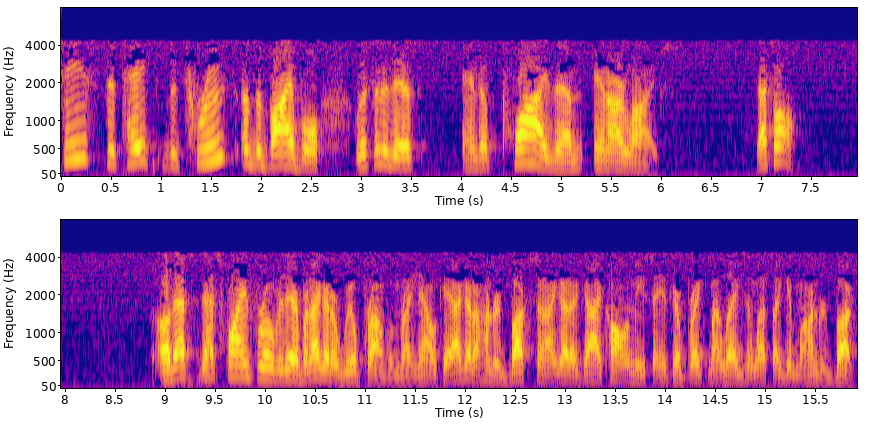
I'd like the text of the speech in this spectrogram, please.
cease to take the truths of the Bible, listen to this, and apply them in our lives. That's all. Oh, that's that's fine for over there, but I got a real problem right now. Okay, I got a hundred bucks, and I got a guy calling me saying he's going to break my legs unless I give him a hundred bucks.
